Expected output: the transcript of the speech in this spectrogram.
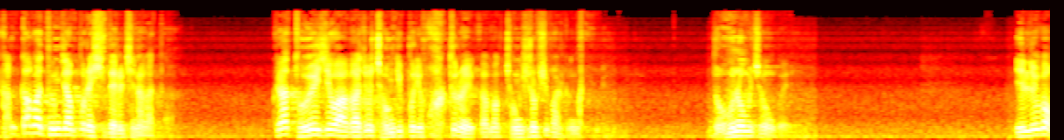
깜깜한 등잔불의 시대를 지나갔다. 그래야 도해지 와가지고 전기불이 확 들어오니까 막 정신없이 밝은 거예요. 너무너무 좋은 거예요. 인류가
